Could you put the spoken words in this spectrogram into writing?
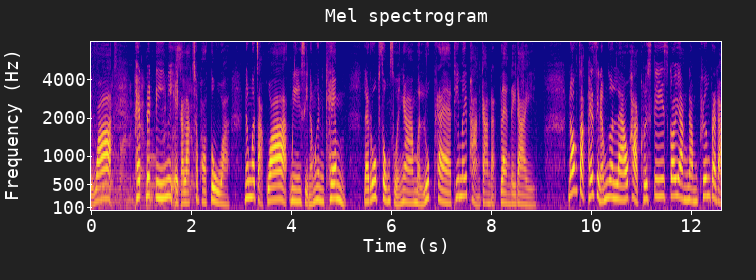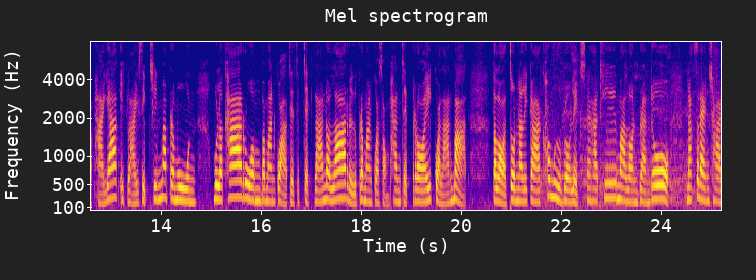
ยว่า เพชรเม็ดนี้มีเอกลักษณ์เฉพาะตัว เนื่องมาจากว่ามีสีน้ำเงินเข้ม และรูปทรงสวยงามเหมือนลูกแพรที่ไม่ผ่านการดัดแปลงใด ๆ นอกจากเพชรสีน้ำเงินแล้วค่ะคริสตี้ก็ยังนำเครื่องประดับหายากอีกหลายสิบชิ้นมาประมูล มูลค่ารวมประมาณกว่า 77 ล้านดอลลาร์ หรือประมาณกว่า 2,700 กว่าล้านบาท ตลอดจนนาฬิกาข้อมือ Rolex นะคะที่มาลอนแบรนโด นักแสดงชาย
